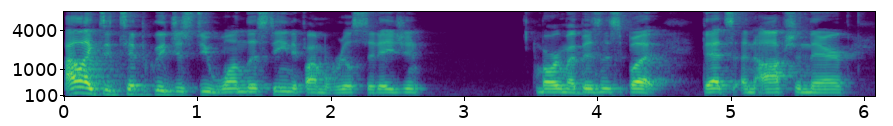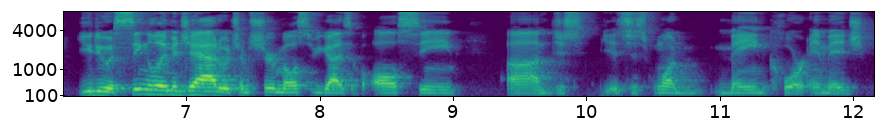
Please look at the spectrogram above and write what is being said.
I like to typically just do one listing if I'm a real estate agent marketing my business but that's an option there. You do a single image ad which I'm sure most of you guys have all seen um, just it's just one main core image.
